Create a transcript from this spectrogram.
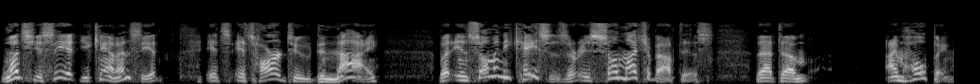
once you see it, you can't unsee it. It's it's hard to deny, but in so many cases, there is so much about this that um, I'm hoping,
